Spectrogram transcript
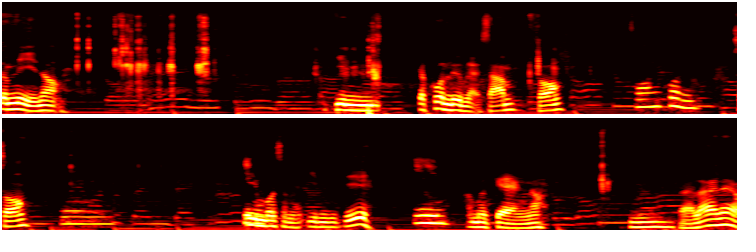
สำนีเนาะกินจะคนลืมแหละสามสองสองคนสองแมนอิ่มบ่สำนีอิ่มอยู่จีอีมเอามือแกงเนาะอืมแต่หลายแล้ว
